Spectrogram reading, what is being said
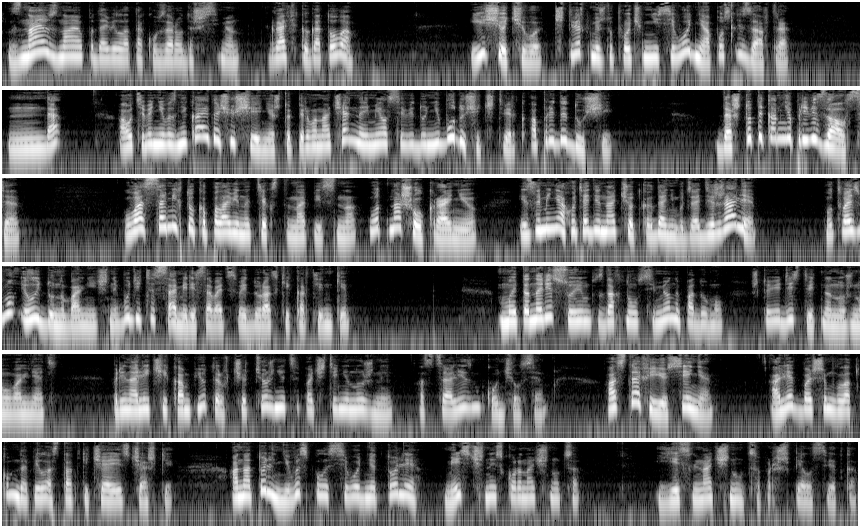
"Знаю, знаю", подавил атаку в зародыш Семен. Графика готова? И еще чего. Четверг, между прочим, не сегодня, а послезавтра. М-да. А у тебя не возникает ощущения, что первоначально имелся в виду не будущий четверг, а предыдущий? Да что ты ко мне привязался? У вас самих только половина текста написана. Вот нашел крайнюю. Из-за меня хоть один отчет когда-нибудь задержали? Вот возьму и уйду на больничный. Будете сами рисовать свои дурацкие картинки. Мы-то нарисуем, вздохнул Семен и подумал, что ее действительно нужно увольнять. При наличии компьютеров чертежницы почти не нужны, а социализм кончился. Оставь ее, Сеня. Олег большим глотком допил остатки чая из чашки. Она то ли не выспалась сегодня, то ли месячные скоро начнутся. Если начнутся, прошипела Светка.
